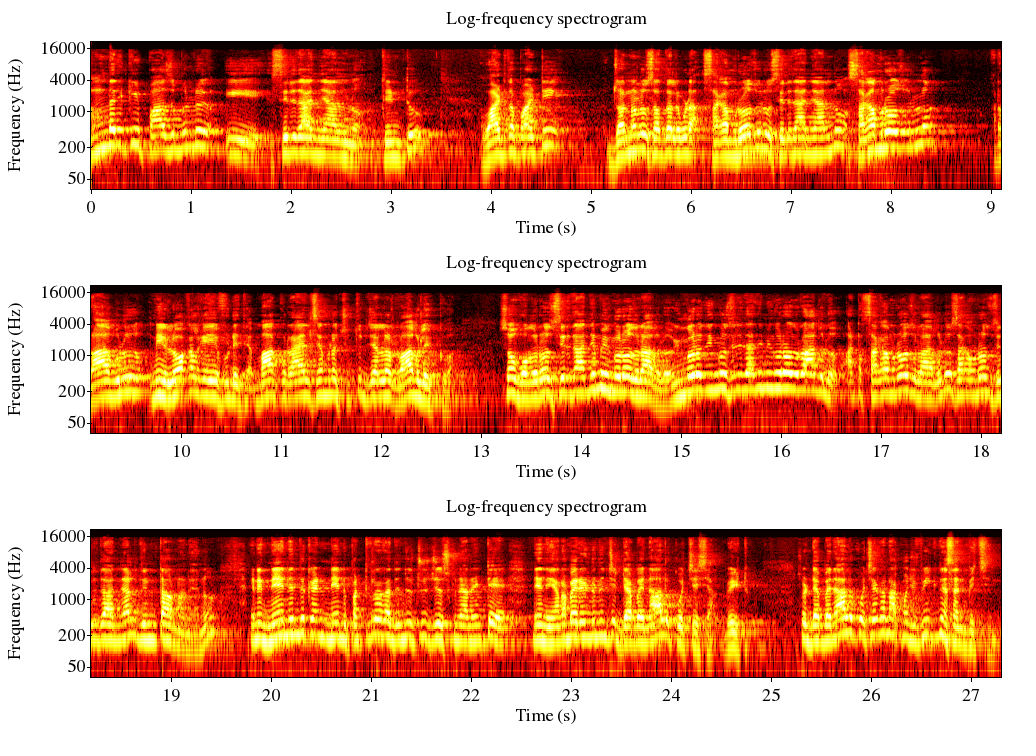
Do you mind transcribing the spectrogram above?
అందరికీ పాసిబుల్ ఈ సిరిధాన్యాలను తింటూ వాటితో పాటు జొన్నలు సద్దలు కూడా సగం రోజులు సిరిధాన్యాలను సగం రోజుల్లో రాగులు మీ లోకల్గా ఏ ఫుడ్ అయితే మాకు రాయలసీమలో చిత్తూరు జిల్లాలో రాగులు ఎక్కువ. సో ఒక రోజు సిరిధాన్యం ఇంకో రోజు రాగులు. ఇంకో రోజు ఇంకో సిరిధాన్యం ఇంకో రోజు రాగులు. అట్లా సగం రోజు రాగులు సగం రోజు సిరిధాన్యాలు తింటా ఉన్నాను నేను. అంటే నేను ఎందుకంటే నేను పర్టికులర్గా అది ఎందుకు చూస్ చేసుకున్నానంటే నేను ఎనభై రెండు నుంచి డెబ్బై నాలుగుకి వచ్చేసా వెయిట్ సో డెబ్బై నాలుగుకి వచ్చాక నాకు కొంచెం వీక్నెస్ అనిపించింది.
